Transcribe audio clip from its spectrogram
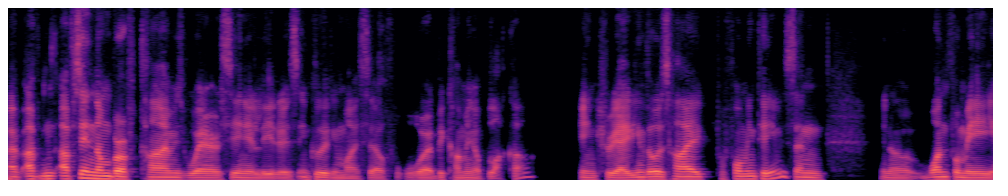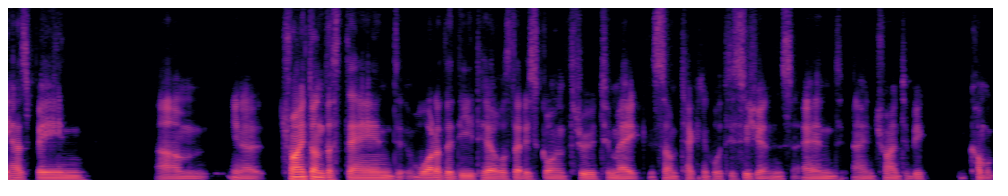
I've, I've i've seen a number of times where senior leaders including myself were becoming a blocker in creating those high performing teams and you know one for me has been um, you know trying to understand what are the details that is going through to make some technical decisions and and trying to be come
